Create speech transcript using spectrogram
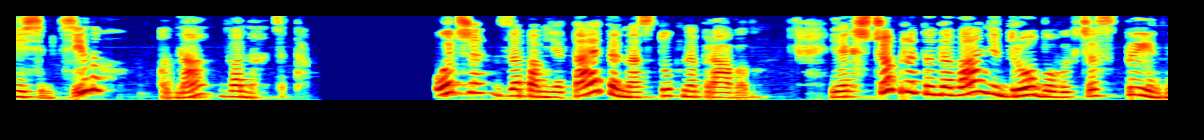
8,1. Отже, запам'ятайте наступне правило. Якщо при додаванні дробових частин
